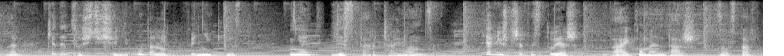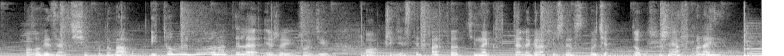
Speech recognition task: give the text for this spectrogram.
model, kiedy coś Ci się nie uda lub wynik jest niewystarczający. Jak już przetestujesz, daj komentarz, zostaw, powiedz jak Ci się podobało. I to by było na tyle, jeżeli chodzi o 34 odcinek w telegraficznym skrócie. Do usłyszenia w kolejnym.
